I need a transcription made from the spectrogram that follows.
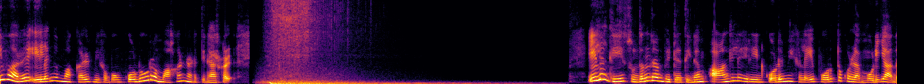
இவ்வாறு இலங்கை மக்கள் மிகவும் கொடூரமாக நடத்தினார்கள். இலங்கை சுதந்திரம் பெற்ற தினம் ஆங்கிலேயரின் கொடுமைகளை பொறுத்து கொள்ள முடியாத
